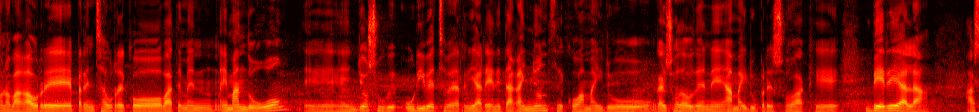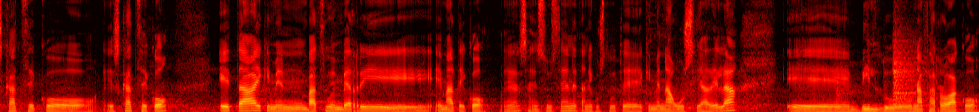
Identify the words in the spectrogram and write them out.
Bueno, ba, gaur e, prentxaurreko bat hemen eman dugu, e, Josu Uribe Etxeberriaren eta gainontzeko amairu, gaixo dauden e, amairu presoak e, berehala askatzeko, eskatzeko, eta ekimen batzuen berri emateko, eh, zain zuzen, eta nik uste dute ekimen nagusia dela, e, bildu Nafarroako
